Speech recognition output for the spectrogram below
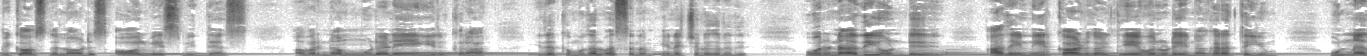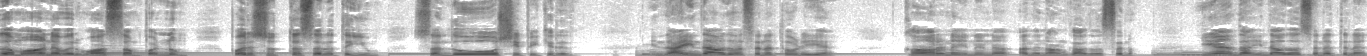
because the Lord is always with us அவர் நம்முடனே இருக்கிறார். இதற்கு முதல் வசனம் என்ன சொல்லுகிறது? ஒரு நதி உண்டு. அதை நீர்க்காடுகள் தேவனுடைய நகரத்தையும் உன்னதமானவர் வாசம் பண்ணும் பரிசுத்த ஸ்தலத்தையும் சந்தோஷிப்பிக்கிறது. இந்த ஐந்தாவது வசனத்தோடைய காரணம் என்னன்னா அந்த நான்காவது வசனம். ஏன் அந்த ஐந்தாவது வசனத்துல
